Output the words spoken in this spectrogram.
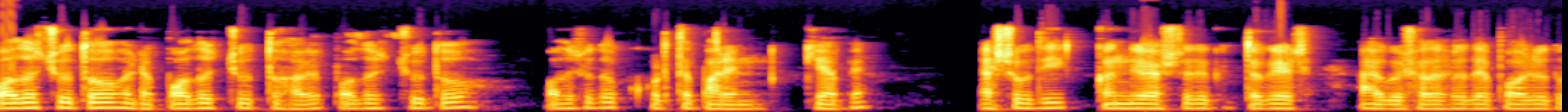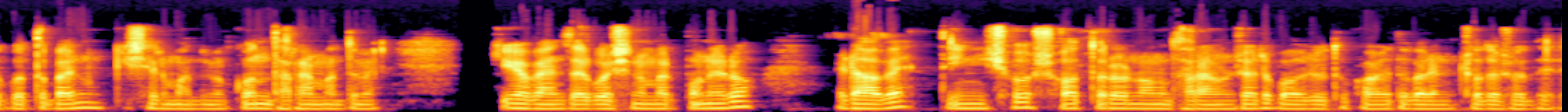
পদচ্যুত, এটা পদচ্যুত হবে, পদচ্যুত পদচ্যুত করতে পারেন কি হবে রাষ্ট্রপতি, কেন্দ্রীয় রাষ্ট্রদূতকের আয়োগের সদস্যদের পদচ্যুত করতে পারেন। কিসের মাধ্যমে? কোন ধারার মাধ্যমে? কি হবে অ্যান্সার কোয়েশ্চেন নাম্বার পনেরো? এটা হবে তিনশো সতেরো নং ধারা অনুসারে পদচ্যুত করাতে পারেন সদস্যদের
